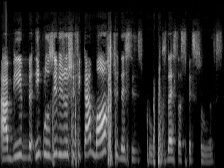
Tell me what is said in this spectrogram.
a Bíblia, inclusive, justificar a morte desses grupos, dessas pessoas.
